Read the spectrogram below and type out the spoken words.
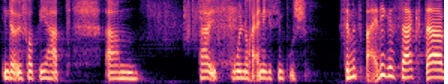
in der ÖVP hat. Ähm, da ist wohl noch einiges im Busch. Sie haben jetzt beide gesagt, äh,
